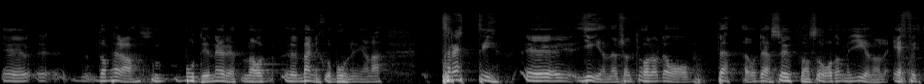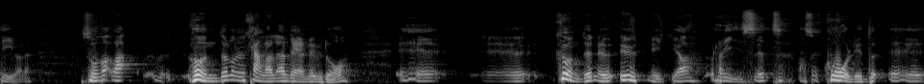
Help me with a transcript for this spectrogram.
eh, de här som bodde i närheten av eh, människoboningarna 30 eh, gener som klarade av detta och dessutom så var de generna effektivare. Så va, va, hunden, om vi kallar den det nu då, eh, eh, kunde nu utnyttja riset, alltså kolig eh,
